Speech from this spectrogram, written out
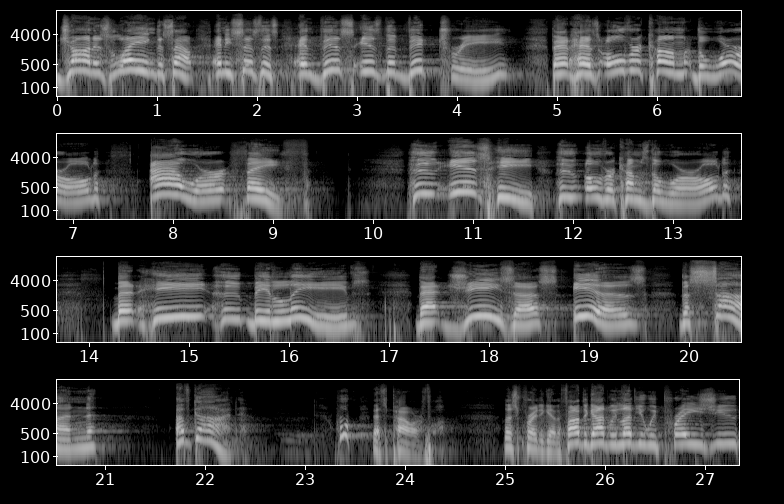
John is laying this out, and he says this, and this is the victory that has overcome the world, our faith. Who is he who overcomes the world? but he who believes that Jesus is the Son of God. Whew, that's powerful. Let's pray together. Father God, we love you. We praise you.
